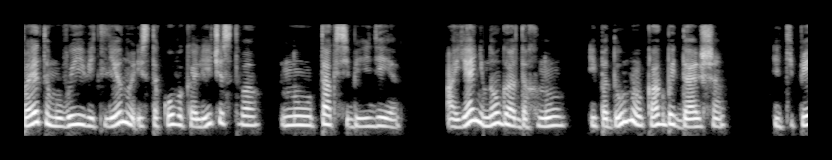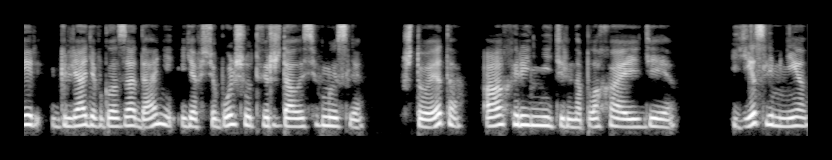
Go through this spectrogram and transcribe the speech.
Поэтому выявить Лену из такого количества, ну, так себе идея. А я немного отдохну и подумаю, как быть дальше. И теперь, глядя в глаза Дани, я все больше утверждалась в мысли, что это охренительно плохая идея. Если мне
